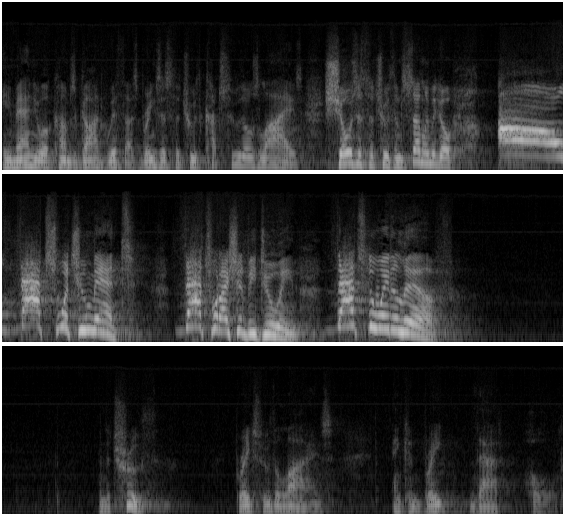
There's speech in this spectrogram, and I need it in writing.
Emmanuel comes, God with us, brings us the truth, cuts through those lies, shows us the truth, and suddenly we go, Oh, that's what you meant. That's what I should be doing. That's the way to live. And the truth breaks through the lies and can break that hold.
